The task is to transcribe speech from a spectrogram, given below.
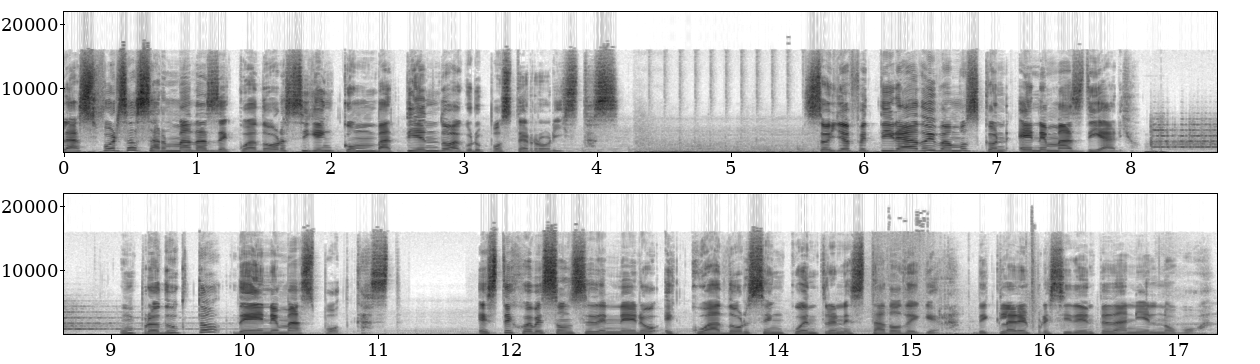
las Fuerzas Armadas de Ecuador siguen combatiendo a grupos terroristas. Soy Jafet Tirado y vamos con N Diario, un producto de N Podcast. Este jueves 11 de enero, Ecuador se encuentra en estado de guerra, declara el presidente Daniel Novoa.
